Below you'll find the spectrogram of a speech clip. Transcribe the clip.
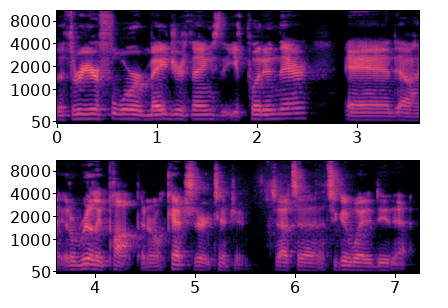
the three or four major things that you've put in there, and uh, it'll really pop and it'll catch their attention. So that's a that's a good way to do that.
